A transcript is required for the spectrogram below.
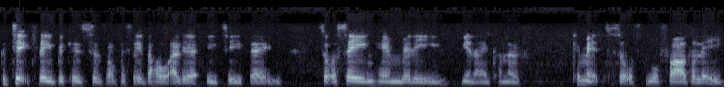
particularly because of obviously the whole Elliot ET thing. Sort of seeing him really, you know, kind of commit to sort of more fatherly,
